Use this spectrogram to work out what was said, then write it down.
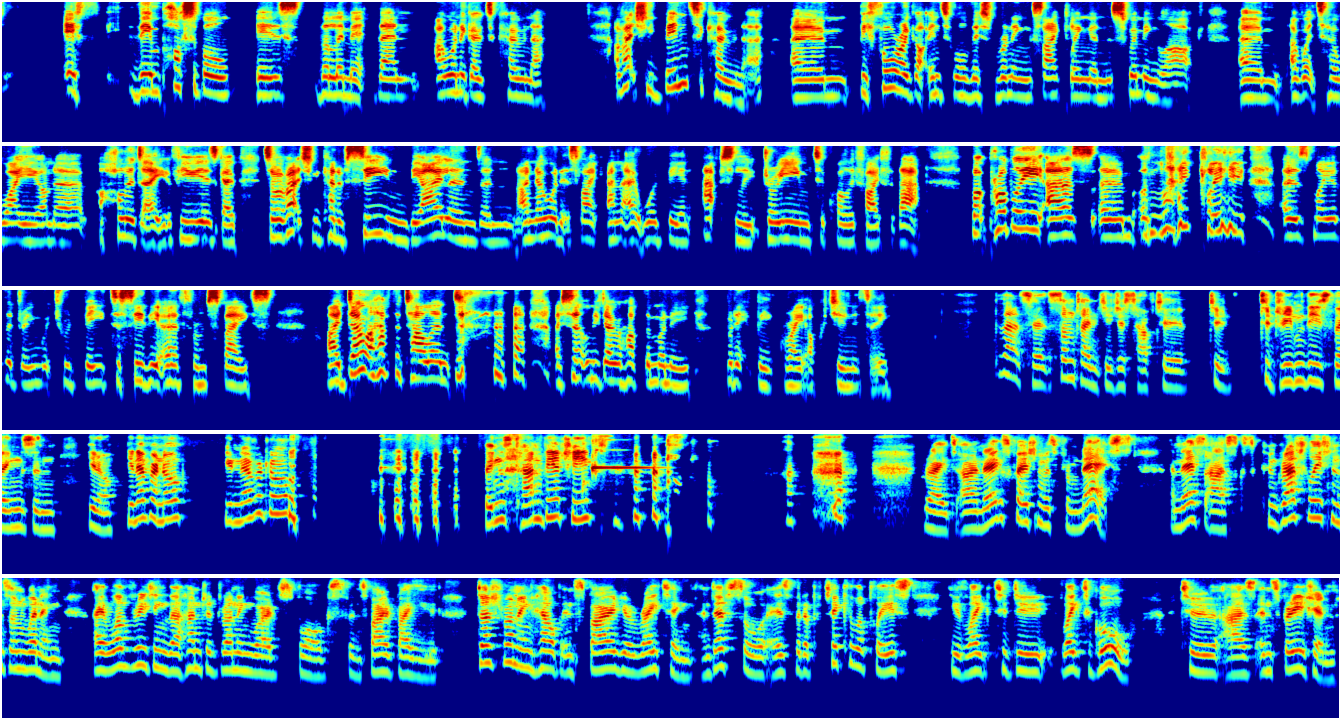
if the impossible is the limit, then I want to go to Kona. I've actually been to Kona um, before I got into all this running, cycling, and swimming lark, um, I went to Hawaii on a, a, holiday a few years ago. So I've actually kind of seen the island and I know what it's like. And it would be an absolute dream to qualify for that. But probably as um, unlikely as my other dream, which would be to see the Earth from space. I don't have the talent, I certainly don't have the money, but it'd be a great opportunity. That's it. Sometimes you just have to to to dream these things and you know you never know. You never know. Things can be achieved. Right our next question was from ness and ness asks congratulations on winning i love reading the 100 running words blogs inspired by you does running help inspire your writing and if so is there a particular place you'd like to do like to go to as inspiration?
